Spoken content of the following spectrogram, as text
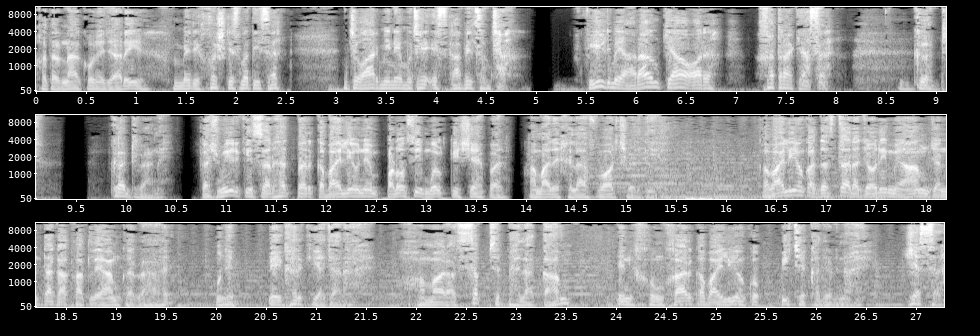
खतरनाक होने जा रही है मेरी खुशकिस्मती सर जो आर्मी ने मुझे इस काबिल समझा फ़ील्ड में आराम क्या और खतरा क्या sir? Good good Rane Kashmir की सरहद पर कबायलियों ने पड़ोसी मुल्क की शह पर हमारे खिलाफ वॉर छेड़ दी है। कबायलियों का दस्ता रजौरी में आम जनता का कत्लेआम कर रहा है। उन्हें बेघर किया जा रहा है। हमारा सबसे पहला काम इन खूंखार कबायलियों को पीछे खदेड़ना है। यस सर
